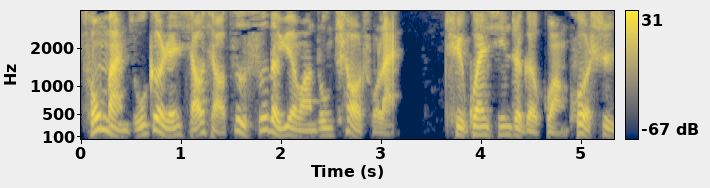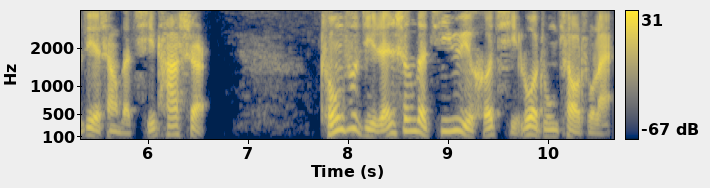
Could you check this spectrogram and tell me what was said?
从满足个人小小自私的愿望中跳出来，去关心这个广阔世界上的其他事儿。从自己人生的机遇和起落中跳出来，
